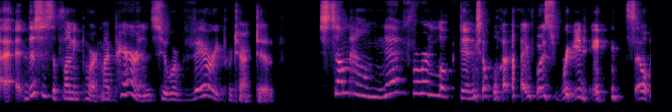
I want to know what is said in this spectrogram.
uh, this is the funny part. My parents, who were very protective, somehow never looked into what I was reading. So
